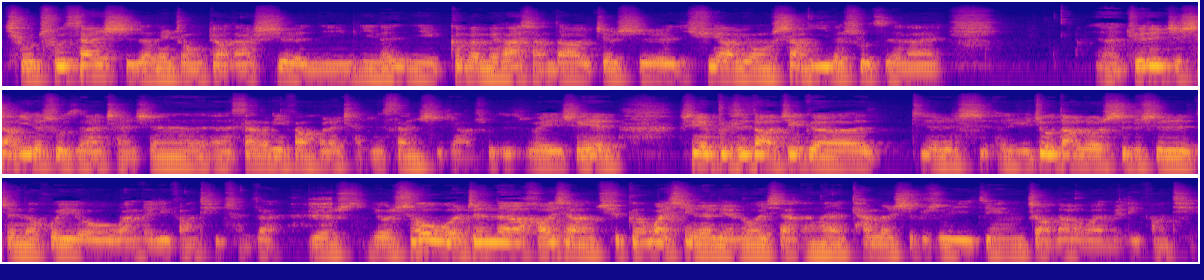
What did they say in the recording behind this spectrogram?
求出三十的那种表达式，你你能你根本没法想到，就是需要用上亿的数字来，呃，绝对值上亿的数字来产生呃三个立方和来产生三十这样数字。所以谁也谁也不知道这个。这是宇宙当中是不是真的会有完美立方体存在？有有时候我真的好想去跟外星人联络一下，看看他们是不是已经找到了完美立方体。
